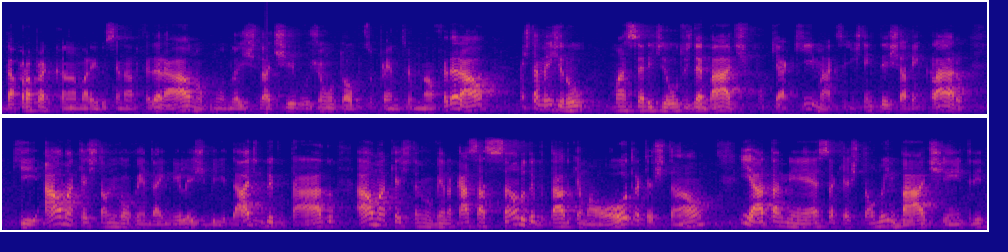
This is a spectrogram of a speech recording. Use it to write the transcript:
da própria Câmara e do Senado Federal, no, no, Legislativo, junto ao Supremo Tribunal Federal, mas também gerou uma série de outros debates, porque aqui, Max, a gente tem que deixar bem claro que há uma questão envolvendo a inelegibilidade do deputado, há uma questão envolvendo a cassação do deputado, que é uma outra questão, e há também essa questão do embate entre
